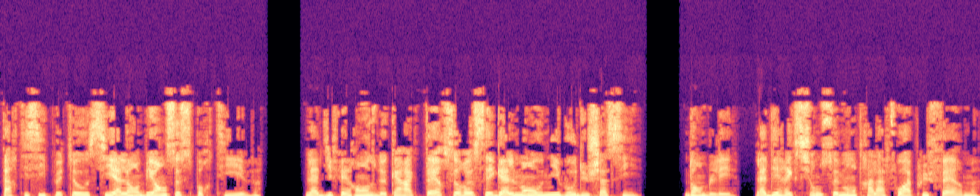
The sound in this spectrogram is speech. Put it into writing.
participent aussi à l'ambiance sportive. La différence de caractère se ressent également au niveau du châssis. D'emblée, la direction se montre à la fois plus ferme,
